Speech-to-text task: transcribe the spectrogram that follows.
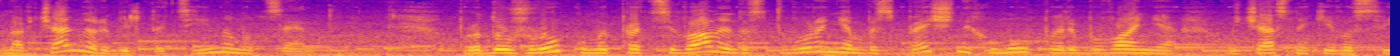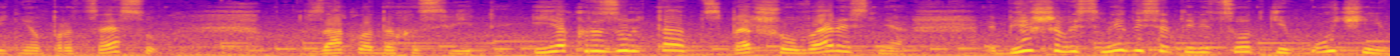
в навчально-реабілітаційному центрі. Впродовж року ми працювали над створенням безпечних умов перебування учасників освітнього процесу в закладах освіти. І як результат, з 1 вересня більше 80% учнів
